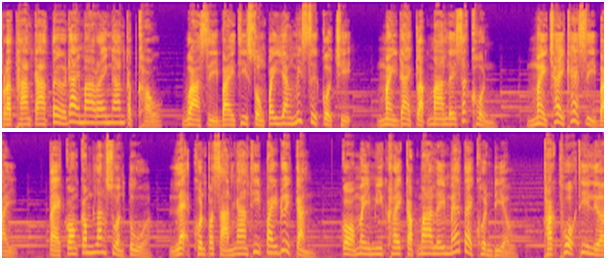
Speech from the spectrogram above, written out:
ประธานกาเตอร์ได้มารายงานกับเขา ว่าสี่ใบที่ส่งไปยังมิซึโกชิ ไม่ได้กลับมาเลยสักคน ไม่ใช่แค่สี่ใบ แต่กองกำลังส่วนตัว และคนประสานงานที่ไปด้วยกัน ก็ไม่มีใครกลับมาเลยแม้แต่คนเดียว พักพวกที่เหลือ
